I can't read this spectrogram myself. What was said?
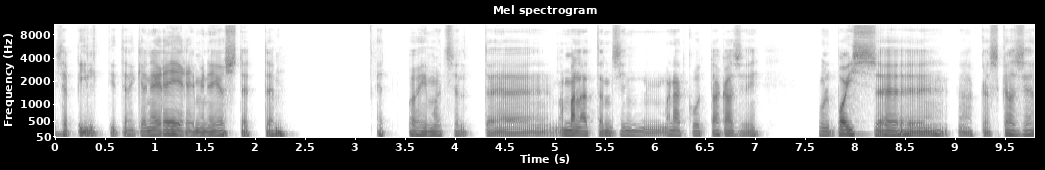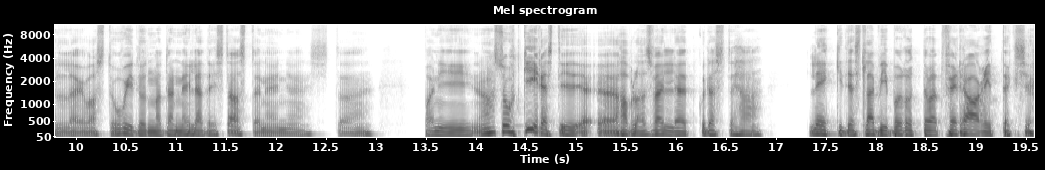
see piltide genereerimine just, et, et põhimõtteliselt äh, ma mäletan siin mõned kuud tagasi mul poiss äh, hakkas ka selle vastu huvi tundma, ta on neljateistaastane on ju, siis ta pani noh, suht kiiresti äh, hablas välja, et kuidas teha leekidest läbi põrutavat Ferrarit, eks ju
